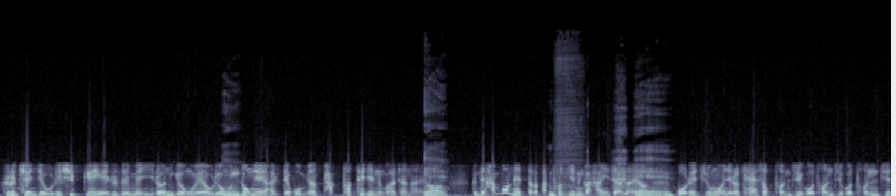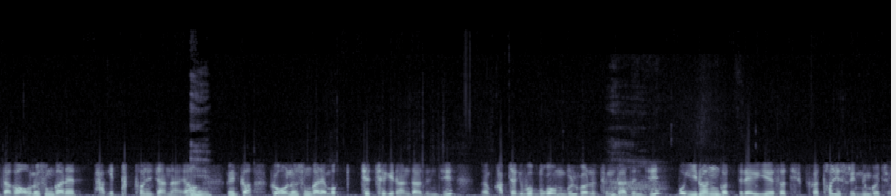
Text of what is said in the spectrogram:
그렇죠. 이제 우리 쉽게 예를 들면 이런 경우에 우리가 예. 운동회 할 때 보면 박 터트리는 거 하잖아요. 예. 근데 한 번 했다가 딱 터지는 거 아니잖아요. 예. 모래주머니를 계속 던지고 던지고 던지다가 어느 순간에 박이 탁 터지잖아요. 예. 그러니까 그 어느 순간에 뭐 재채기를 한다든지 어, 갑자기 뭐 무거운 물건을 든다든지 뭐 이런 것들에 의해서 디스크가 터질 수 있는 거죠.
